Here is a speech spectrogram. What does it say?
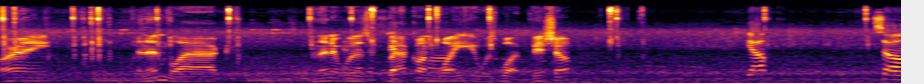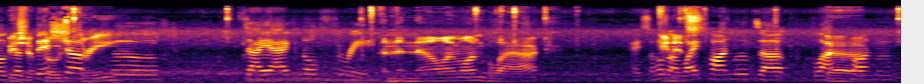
All right, and then black, and then it And then was the back on pawn. white. It was what bishop? Yep. So Bishop the goes bishop three. moved. diagonal three. And then now I'm on black. Okay, so hold And on. White pawn moves up, black the- pawn moves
